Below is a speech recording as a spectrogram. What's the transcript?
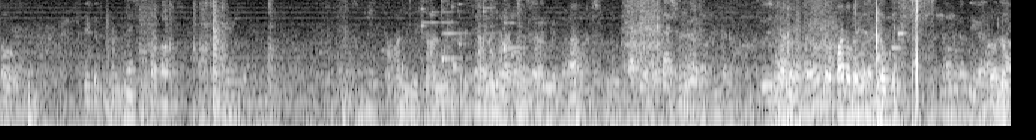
हो. Message टाका आपण. हॉल- हॉलमध्ये press चालू आहे. लोक. हो, लोक.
